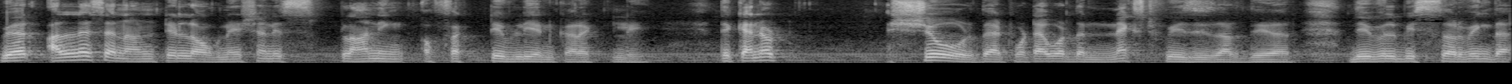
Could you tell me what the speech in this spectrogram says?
where unless and until organization is planning effectively and correctly, they cannot sure that whatever the next phases are there, they will be serving the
